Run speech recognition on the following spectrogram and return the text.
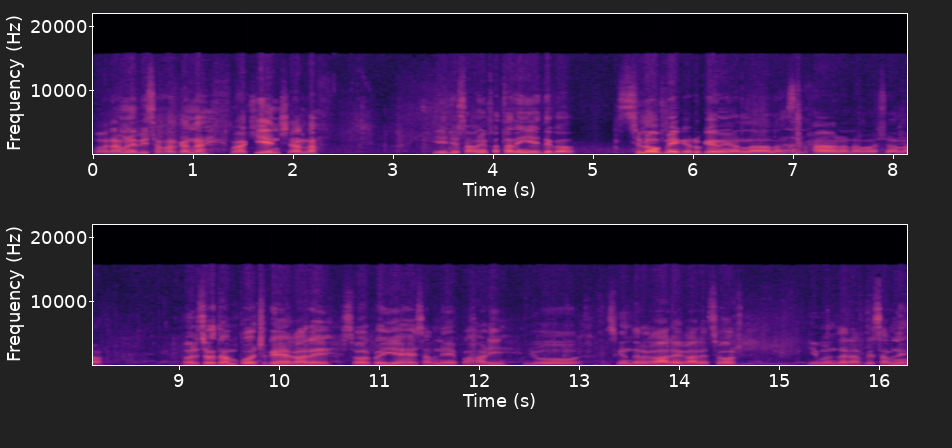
اور ہم نے بھی سفر کرنا ہے۔ باقی ہے انشاءاللہ۔ یہ جو سامنے پتھر ہیں، یہ دیکھو، سلوب میں رکے ہوئے ہیں۔ اللہ اللہ۔ سبحان اللہ ماشاء اللہ اور اس وقت ہم پہنچ چکے ہیں غار سور پہ۔ یہ ہے سامنے پہاڑی جو اس کے اندر غار ہے، غار سور۔ یہ منظر آپ کے سامنے۔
